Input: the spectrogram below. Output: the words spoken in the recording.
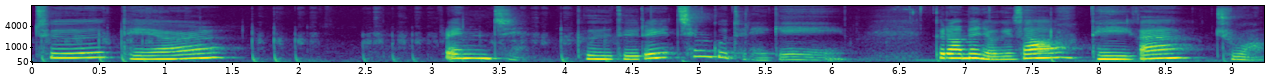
to their friends 그들의 친구들에게 그러면 여기서 they가 주어,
